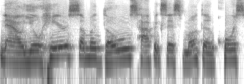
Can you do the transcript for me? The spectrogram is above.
Now, you'll hear some of those topics this month, and of course,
